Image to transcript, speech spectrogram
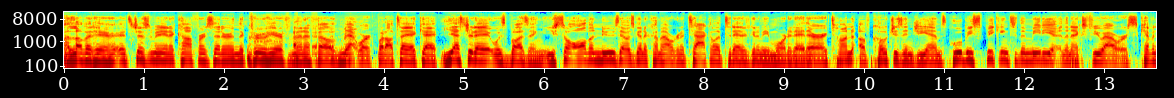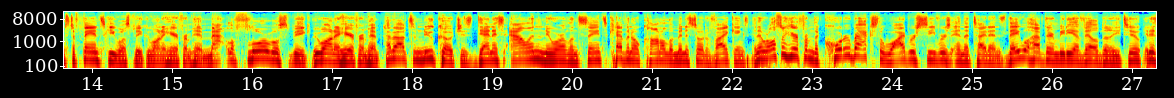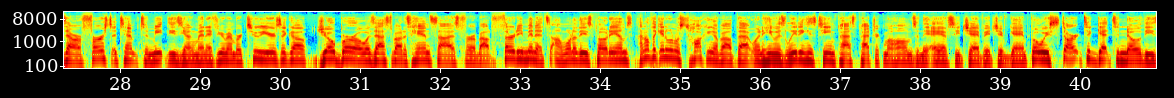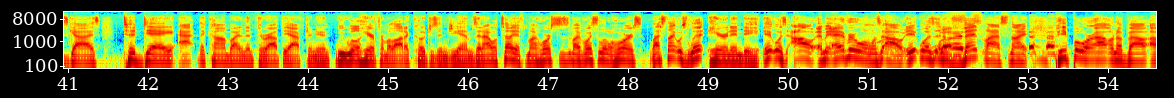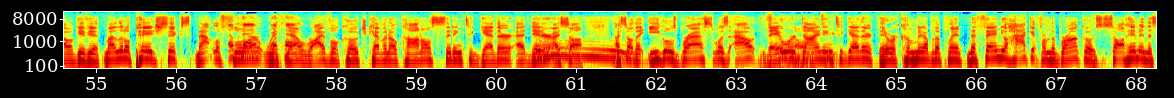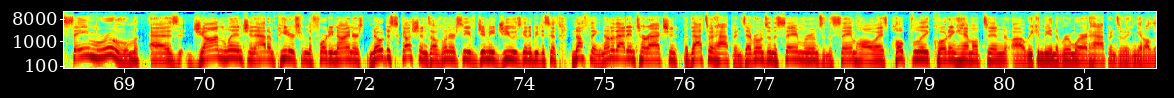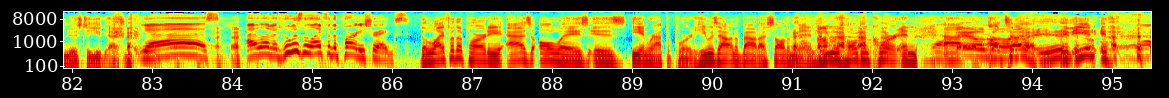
I love it here. It's just me and a conference center and the crew here from NFL Network. But I'll tell you, okay, yesterday it was buzzing. You saw all the news that was going to come out. We're going to tackle it today. There's going to be more today. There are a ton of coaches and GMs who will be speaking to the media in the next few hours. Kevin Stefanski will speak. We want to hear from him. Matt LaFleur will speak. We want to hear from him. How about some new coaches? Dennis Allen, New Orleans Saints, Kevin O'Connell, the Minnesota Vikings. And then we'll also hear from the quarterbacks, the wide receivers, and the tight ends. They will have their media availability too. It is our first attempt to meet these young men. If you remember two years ago, Joe Burrow was asked about his hand size for about 30 minutes on one of these podiums. I don't think anyone was talking about that when he was leading his team past Patrick Mahomes in the AFC Championship game. But we start to get to know these guys today at the combine and then throughout the afternoon. We will hear from a lot of coaches and GMs. And I will tell you, if my horse is my voice is a little hoarse, last night was lit here in Indy. It was out. I mean, everyone was out. It was an event last night. People were out and about. I will give you my little page six, Matt LaFleur Okay, with okay. now rival coach Kevin O'Connell sitting together at dinner. I saw I saw the Eagles brass was out. they were spilling dining tea. together. They were coming up with a plan. Nathaniel Hackett from the Broncos saw him in the same room as John Lynch and Adam Peters from the 49ers. No discussions. I was wondering to see if Jimmy G was going to be discussed. Nothing. None of that interaction. But that's what happens. Everyone's in the same rooms, in the same hallways. Hopefully, quoting Hamilton, uh, we can be in the room where it happens and we can get all the news to you guys. Yes, I love it. Who was the life of the party, Shrigs? The life of the party, as always, is Ian Rapoport. He was out and about. I saw the man. He was holding court, and uh, no, I'll tell you, Ian. if Ian, if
